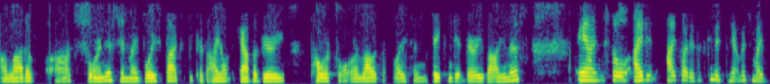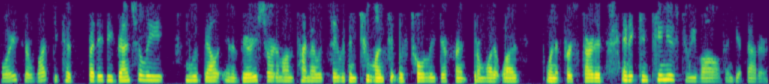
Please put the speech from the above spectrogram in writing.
a lot of uh, soreness in my voice box because I don't have a very powerful or loud voice, and they can get very voluminous. And so I didn't. I thought, is this going to damage my voice or what? Because, but it eventually smoothed out in a very short amount of time. I would say within two months, it was totally different from what it was when it first started, and it continues to evolve and get better.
